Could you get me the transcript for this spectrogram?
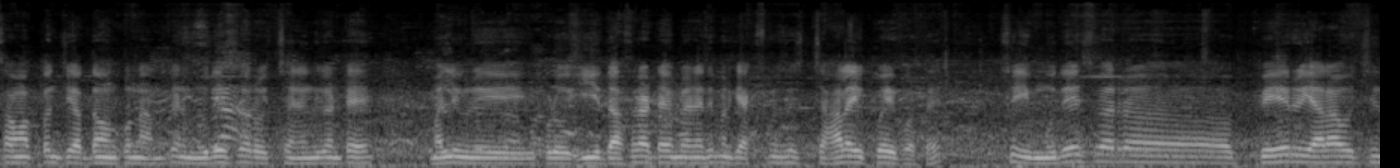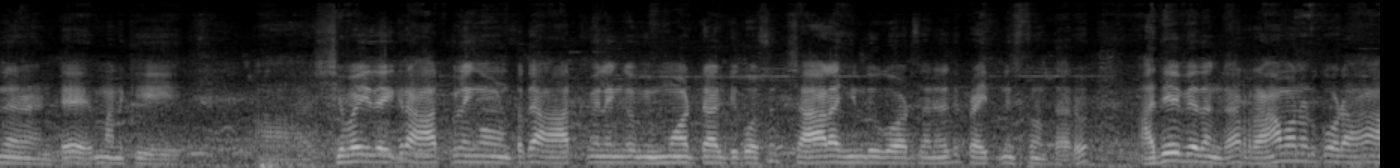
సమాప్తం చేద్దాం అనుకున్నాను. కానీ ముదేశ్వర్ వచ్చాను. ఎందుకంటే మళ్ళీ ఇప్పుడు ఈ దసరా టైంలో అనేది మనకి ఎక్స్పెన్సెస్ చాలా ఎక్కువైపోతాయి. సో ఈ ముదేశ్వర్ పేరు ఎలా వచ్చిందని అంటే మనకి శివయ్య దగ్గర ఆత్మలింగం ఉంటుంది. ఆత్మలింగం ఇమ్మార్టాలిటీ కోసం చాలా హిందూ గాడ్స్ అనేది ప్రయత్నిస్తుంటారు. అదేవిధంగా రావణుడు కూడా ఆ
